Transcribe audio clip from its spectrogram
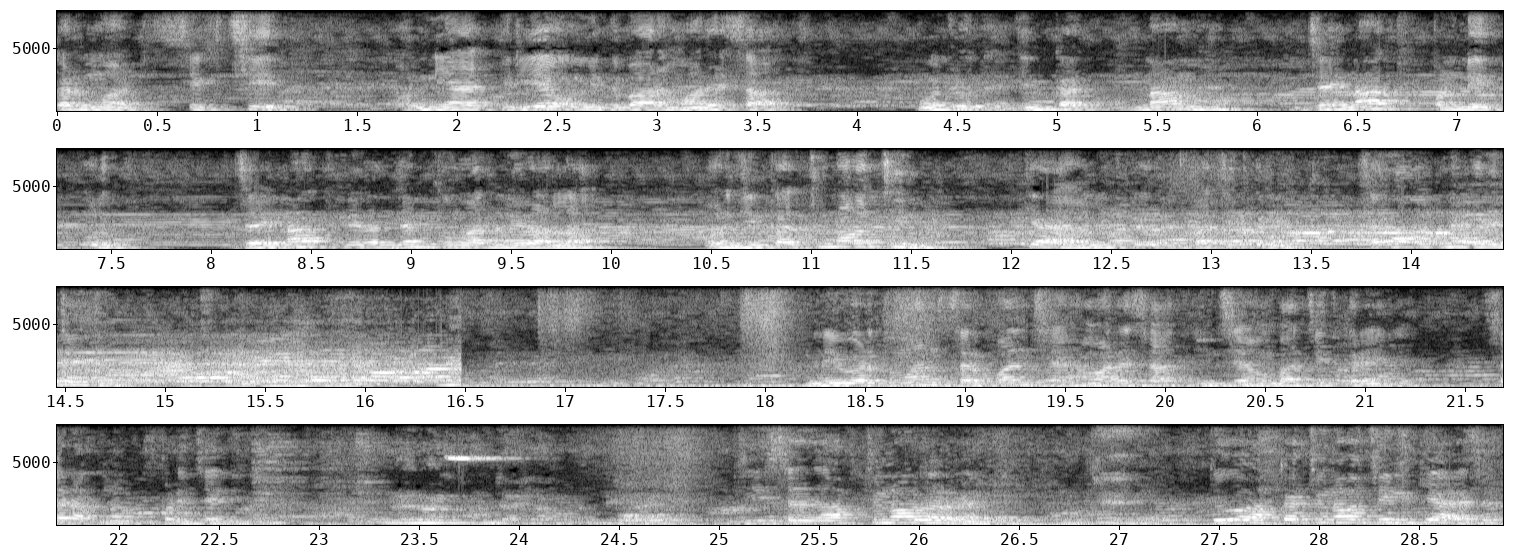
कर्मठ, शिक्षित और न्यायप्रिय उम्मीदवार हमारे साथ मौजूद हैं, जिनका नाम है जयनाथ पंडित उर्फ़ जयनाथ निरंजन कुमार निराला और जिनका चुनाव चिन्ह क्या है हम इस पर बातचीत करेंगे। सर, आप अपना परिचय निवर्तमान सरपंच हैं हमारे साथ इनसे हम बातचीत करेंगे। सर अपना परिचय दीजिए। मेरा नाम जयनाथ पंडित जी सर आप चुनाव लड़ रहे हैं। तो आपका चुनाव चिन्ह क्या है सर?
